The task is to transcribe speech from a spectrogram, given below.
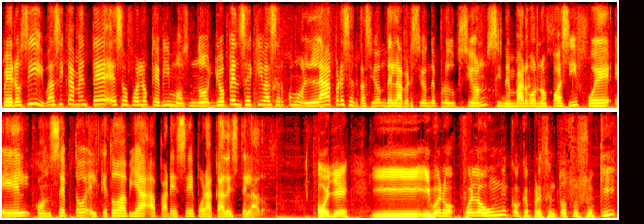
Pero sí, básicamente eso fue lo que vimos. No, yo pensé que iba a ser como la presentación de la versión de producción, sin embargo no fue así, fue el concepto el que todavía aparece por acá de este lado. Oye, y, bueno, ¿fue lo único que presentó Suzuki?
